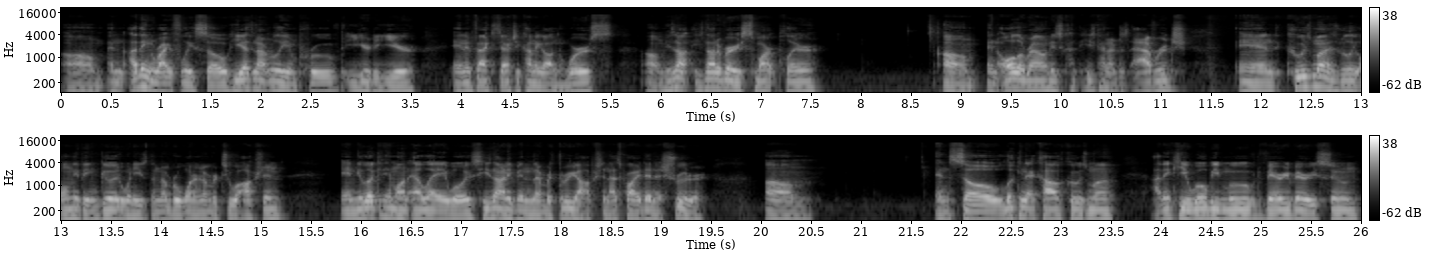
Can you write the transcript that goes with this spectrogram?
Um, and I think rightfully so. He has not really improved year to year, and in fact, he's actually kind of gotten worse. Um, he's not he's not a very smart player, um, and all around he's he's kind of just average. And Kuzma has really only been good when he's the number one or number two option. And you look at him on LA, well, he's, he's not even number three option. That's probably Dennis Schroeder. Um, and so looking at Kyle Kuzma, I think he will be moved very, very soon.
